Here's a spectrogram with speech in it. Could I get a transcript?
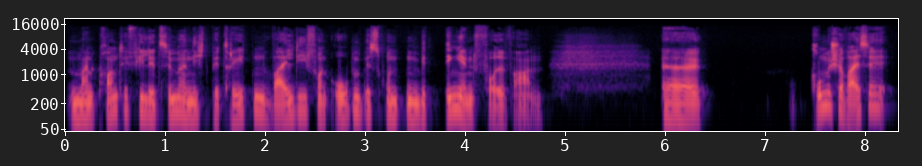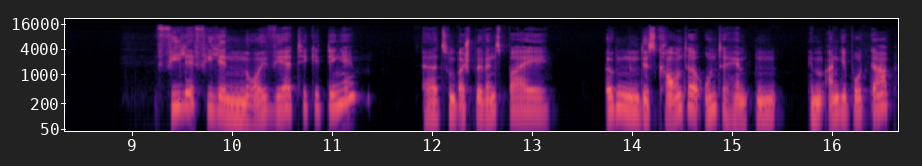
man konnte viele Zimmer nicht betreten, weil die von oben bis unten mit Dingen voll waren. Äh, komischerweise viele, viele neuwertige Dinge. Äh, zum Beispiel, wenn es bei irgendeinem Discounter Unterhemden im Angebot gab,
